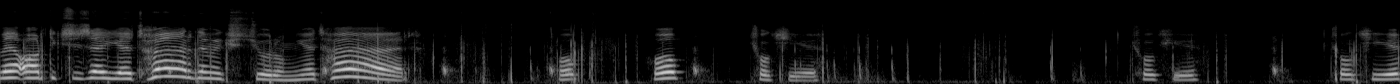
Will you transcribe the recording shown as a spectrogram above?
Ve artık size yeter demek istiyorum. Yeter. Hop. Hop. Çok iyi. Çok iyi. Çok iyi.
